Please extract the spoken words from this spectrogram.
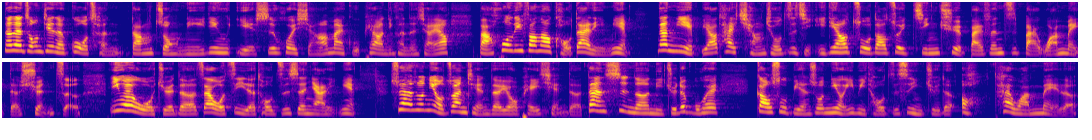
那在中间的过程当中，你一定也是会想要卖股票，你可能想要把获利放到口袋里面，那你也不要太强求自己一定要做到最精确、百分之百完美的选择，因为我觉得在我自己的投资生涯里面。虽然说你有赚钱的，有赔钱的，但是呢，你绝对不会告诉别人说你有一笔投资是你觉得哦太完美了，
